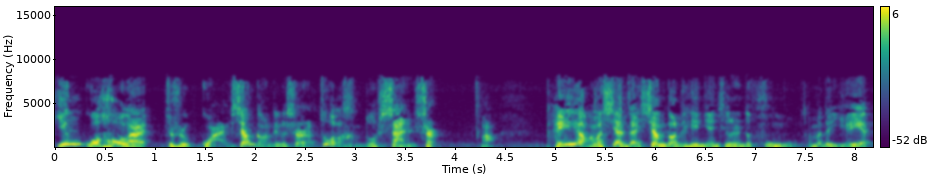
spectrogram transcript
英国后来就是管香港这个事儿，做了很多善事儿，啊，培养了现在香港这些年轻人的父母、他们的爷爷，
